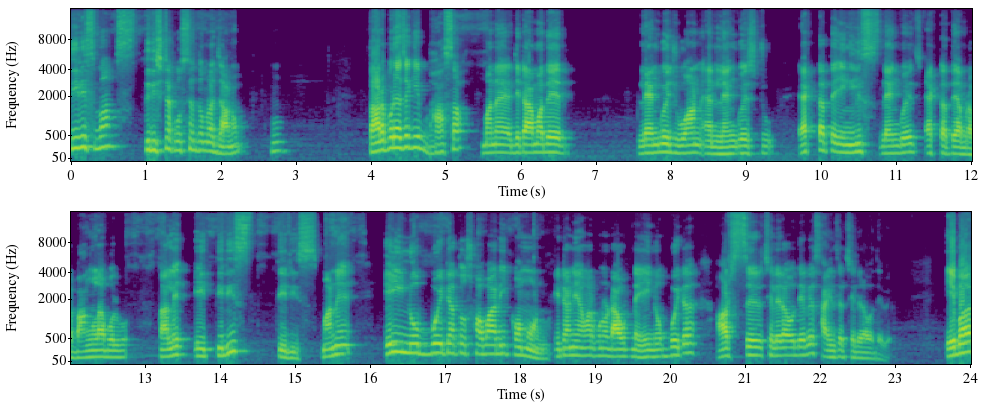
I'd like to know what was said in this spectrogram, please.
তিরিশ মার্কস তিরিশটা কোশ্চেন তোমরা জানো। তারপরে আছে কি ভাষা? মানে যেটা আমাদের language one and language two একটাতে ইংলিশ ল্যাঙ্গুয়েজ একটাতে আমরা বাংলা বলব। তাহলে এই তিরিশ তিরিশ মানে এই নব্বইটা তো সবারই কমন এটা নিয়ে আমার কোনো ডাউট নেই। এই নব্বইটা আর্টসের ছেলেরাও দেবে সায়েন্সের ছেলেরাও দেবে। এবার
